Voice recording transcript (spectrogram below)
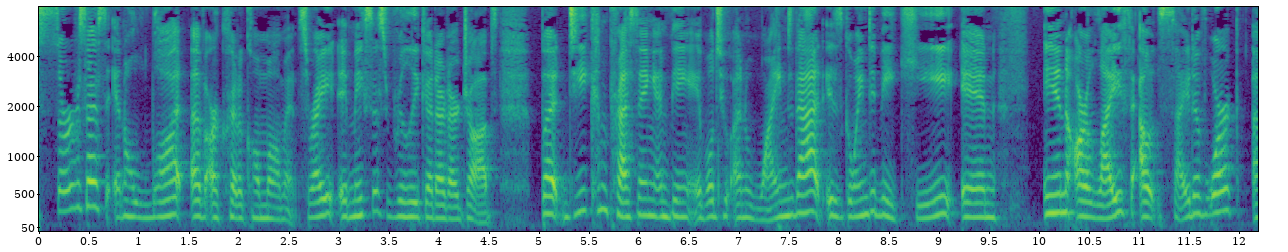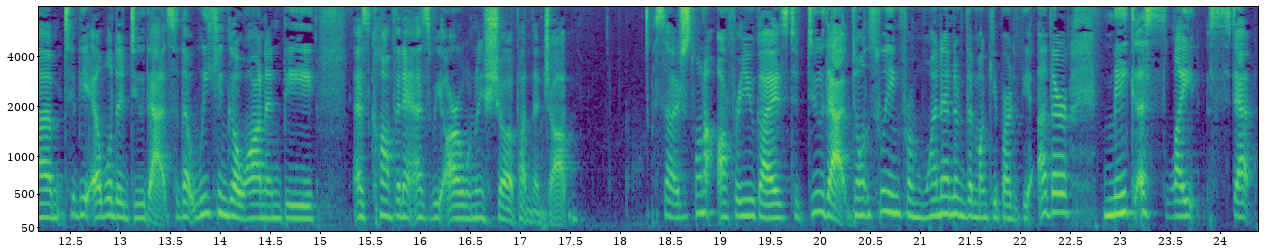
serves us in a lot of our critical moments, right? It makes us really good at our jobs. But decompressing and being able to unwind that is going to be key in in our life outside of work um, to be able to do that so that we can go on and be as confident as we are when we show up on the job. So I just want to offer you guys to do that. Don't swing from one end of the monkey bar to the other. Make a slight step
